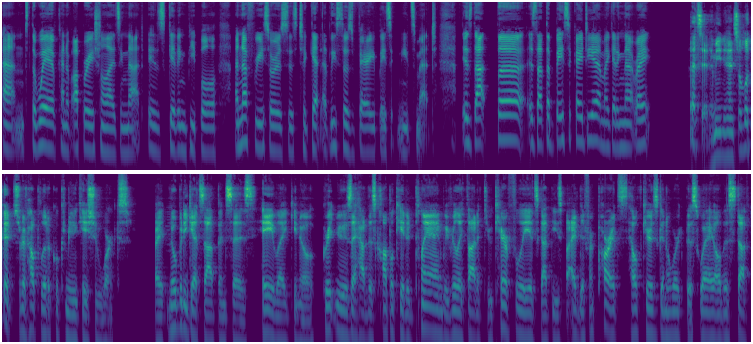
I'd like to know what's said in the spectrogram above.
And the way of kind of operationalizing that is giving people enough resources to get at least those very basic needs met. Is that the is that the basic idea? Am I getting that right? That's it. I mean, and so look at sort of how political communication works, right? Nobody gets up and says, hey, like, you know, great news, I have this complicated plan. We've really thought it through carefully. It's got these five different parts. Healthcare is going to work this way, all this stuff.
